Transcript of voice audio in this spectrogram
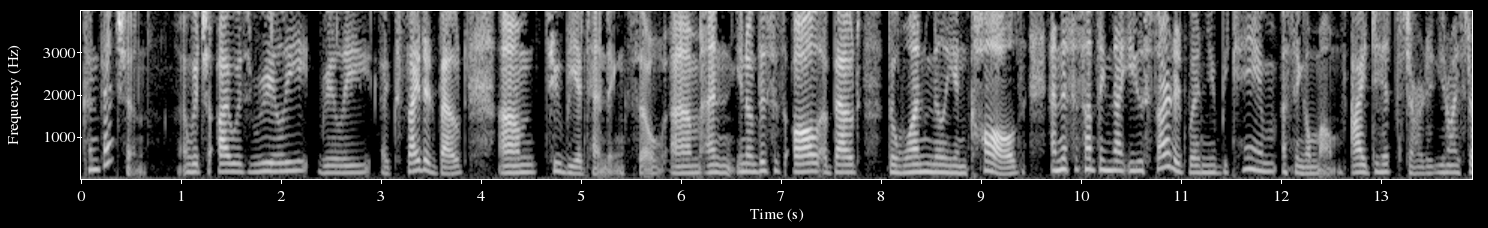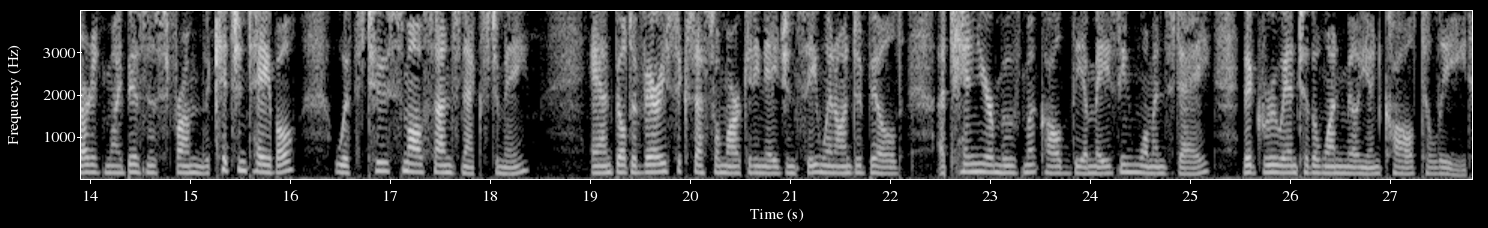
convention which I was really, really excited about um, to be attending. So, um, and you know, this is all about the one million called, and this is something that you started when you became a single mom. I did start it. You know, I started my business from the kitchen table with two small sons next to me and built a very successful marketing agency, went on to build a 10 year movement called the Amazing Woman's Day that grew into the 1 million call to lead.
